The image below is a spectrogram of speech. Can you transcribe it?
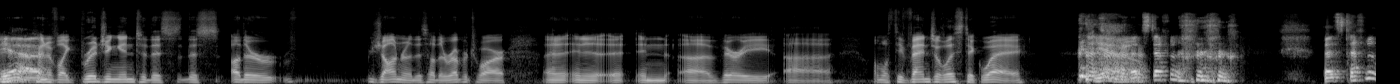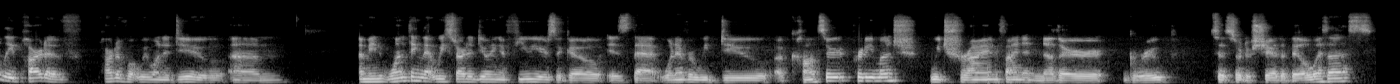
And Yeah. kind of like bridging into this this other genre, this other repertoire, uh, in a, in a very uh, almost evangelistic way. Yeah, that's definitely that's definitely part of part of what we want to do. Um, I mean, one thing that we started doing a few years ago is that whenever we do a concert, pretty much, we try and find another group to sort of share the bill with us.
